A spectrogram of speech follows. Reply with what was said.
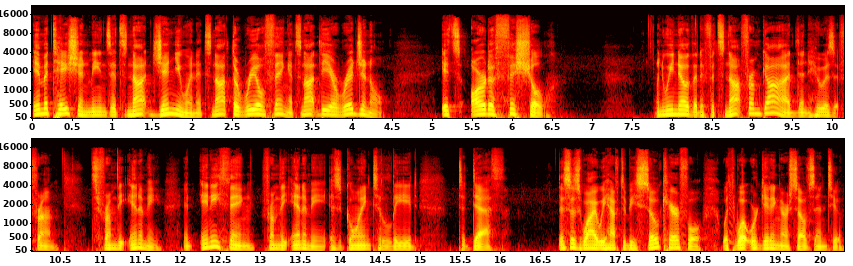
Imitation means it's not genuine, it's not the real thing, it's not the original, it's artificial. And we know that if it's not from God, then who is it from? It's from the enemy. And anything from the enemy is going to lead to death. This is why we have to be so careful with what we're getting ourselves into.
